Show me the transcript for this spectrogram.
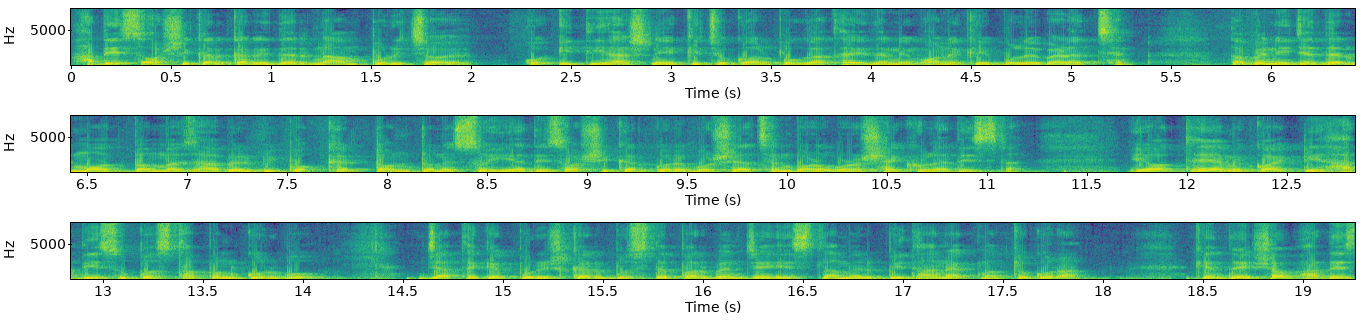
হাদিস অস্বীকারীদের নাম পরিচয় ও ইতিহাস নিয়ে কিছু গল্পগাথা ইদানিং অনেকেই বলে বেড়াচ্ছেন। তবে নিজেদের মত বা মজাবের বিপক্ষের টনটনে সহি হাদিস অস্বীকার করে বসে আছেন বড় বড় শাইখুল হাদিসরা। এই অধ্যায়ে আমি কয়েকটি হাদিস উপস্থাপন করব, যা থেকে পরিষ্কার বুঝতে পারবেন যে ইসলামের বিধান একমাত্র কোরআন। কিন্তু এসব হাদিস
